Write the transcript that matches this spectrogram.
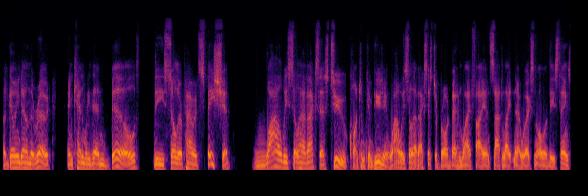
but going down the road? And can we then build the solar powered spaceship while we still have access to quantum computing, while we still have access to broadband Wi Fi and satellite networks and all of these things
